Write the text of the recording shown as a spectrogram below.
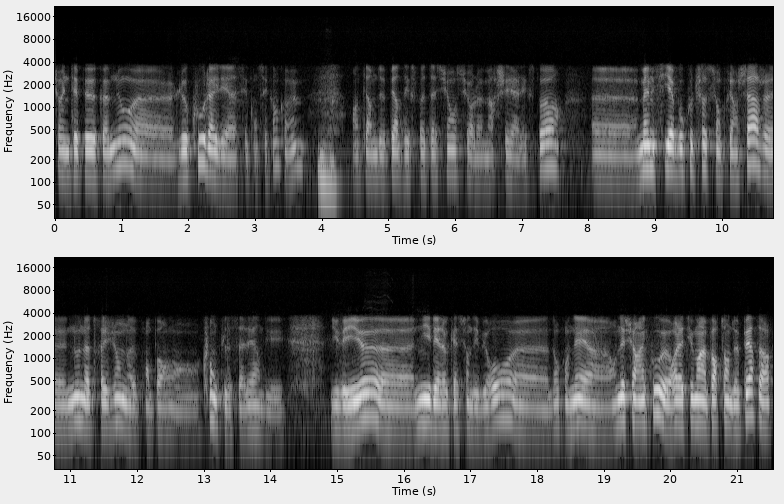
sur une TPE comme nous, euh, le coût là il est assez conséquent quand même mmh. en termes de perte d'exploitation sur le marché à l'export. Euh, même s'il y a beaucoup de choses qui sont prises en charge, euh, nous notre région ne prend pas en compte le salaire du du VIE euh, ni l'allocation des bureaux. donc on est on est sur un coût relativement important de perte. Alors,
